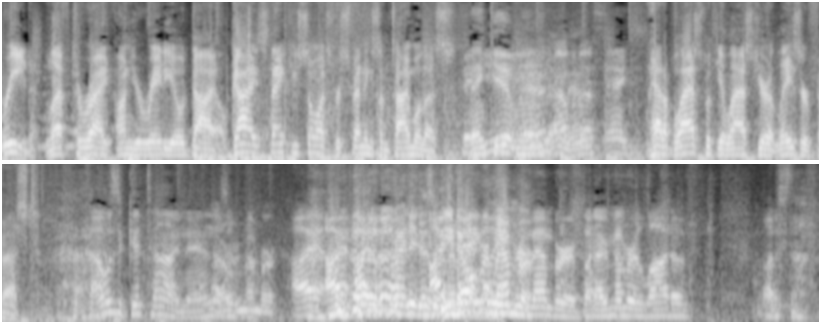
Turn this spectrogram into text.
Reid, left to right on your radio dial. Guys, thank you so much for spending some time with us. Thank, you, man. Yeah, man. Thanks. We had a blast with you last year at Lazerfest. That was a good time, man. That I don't a- remember. I, I, I, Randy doesn't I You don't remember. remember, but I remember a lot of, a lot of stuff.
